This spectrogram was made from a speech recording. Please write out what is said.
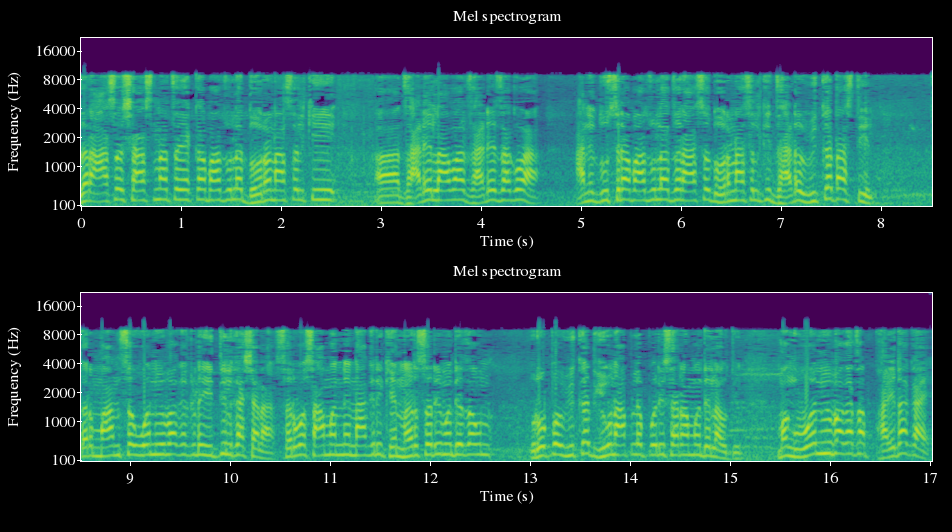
जर असं शासनाचं एका बाजूला धोरण असेल की झाडे लावा झाडे जागवा आणि दुसऱ्या बाजूला जर असं धोरण असेल की झाडं विकत असतील तर माणसं वन विभागाकडे येतील कशाला? सर्वसामान्य नागरिक हे नर्सरीमध्ये जाऊन रोपं विकत घेऊन आपल्या परिसरामध्ये लावतील. मग वन विभागाचा फायदा काय?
